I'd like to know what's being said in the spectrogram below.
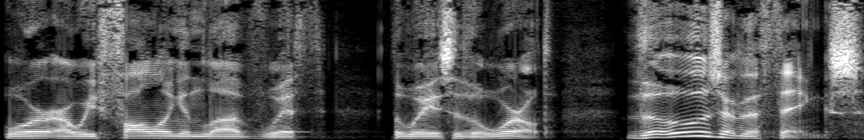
Or are we falling in love with the ways of the world? Those are the things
